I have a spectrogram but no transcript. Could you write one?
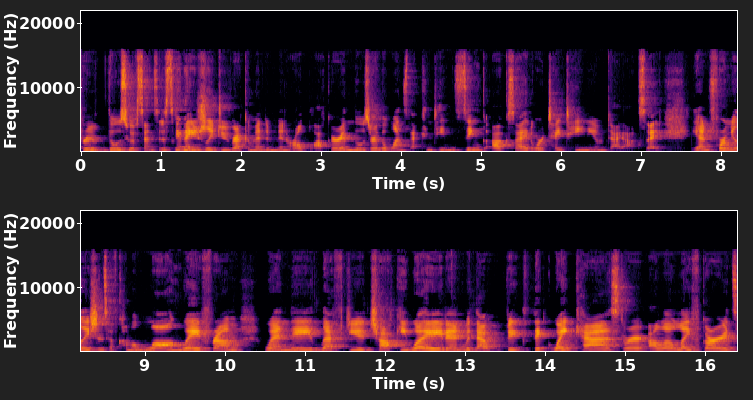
for those who have sensitive skin, I usually do recommend a mineral blocker, and those are the ones that contain zinc oxide or titanium dioxide. And formulations have come a long way from when they left you chalky white and with that big thick white cast or a la lifeguards.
